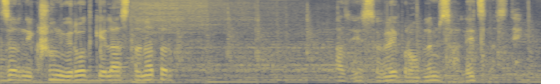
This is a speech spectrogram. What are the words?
जर निक्षून विरोध केला तर आज हे सगळे प्रॉब्लेम झालेच नसते.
